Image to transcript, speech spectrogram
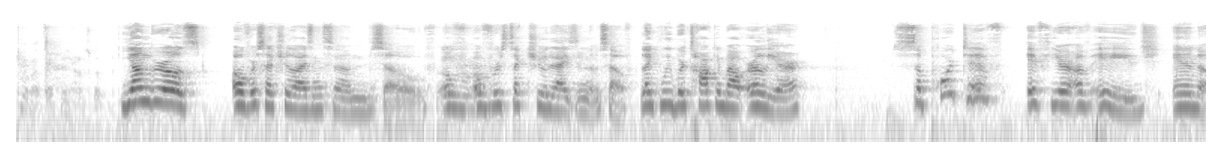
about taking notes, young girls over sexualizing themselves, over Yeah. over sexualizing themselves, like we were talking about earlier. Supportive if you're of age and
